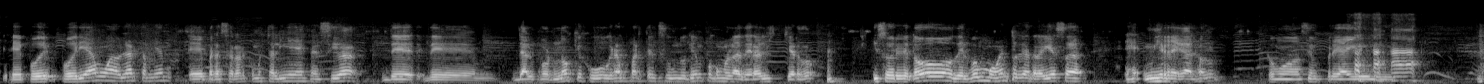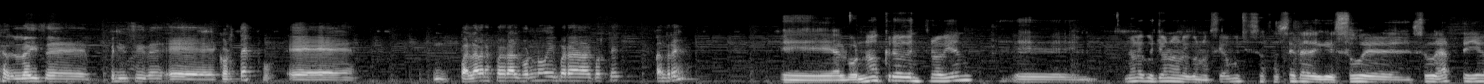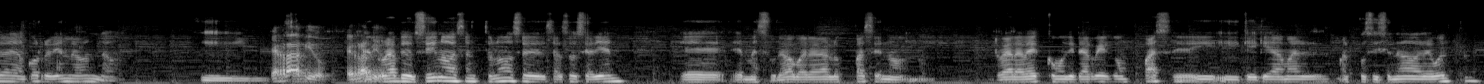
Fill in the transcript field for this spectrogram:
eh, podríamos hablar también, eh, para cerrar como esta línea defensiva, de, de, de, Albornoz, que jugó gran parte del segundo tiempo como lateral izquierdo, y sobre todo del buen momento que atraviesa eh, mi regalón, como siempre hay lo dice Príncipe eh, Cortés. Eh, ¿Palabras para Albornoz y para Cortés, Andrés? Eh, Albornoz creo que entró bien. Eh, no le, yo no le conocía mucho esa faceta de que sube, sube arte, llega, corre bien la banda. Y, es rápido, es rápido. Es rápido, sí, no, se entonó, se, asocia bien. Eh, es mesurado para los pases, no, rara vez como que te arriesga un pase y, que queda mal, mal posicionado de vuelta.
